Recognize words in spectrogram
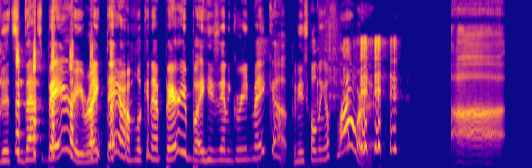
That's that's Barry right there. I'm looking at Barry, but he's in green makeup and he's holding a flower. Uh,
